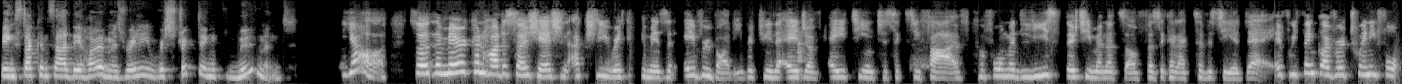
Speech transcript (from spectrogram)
being stuck inside their home is really restricting movement. Yeah. So the American Heart Association actually recommends that everybody between the age of 18 to 65 perform at least 30 minutes of physical activity a day. If we think over a 24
